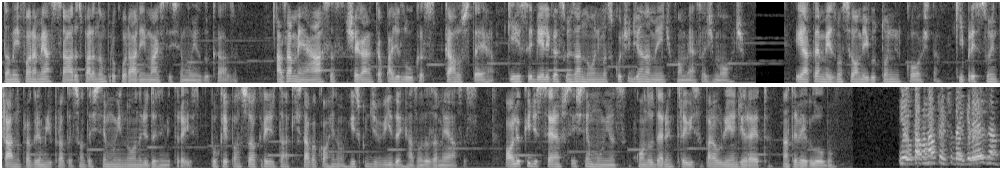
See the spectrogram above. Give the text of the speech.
também foram ameaçados para não procurarem mais testemunhas do caso. As ameaças chegaram até o pai de Lucas, Carlos Terra, que recebia ligações anônimas cotidianamente com ameaças de morte. E até mesmo seu amigo Tony Costa, que precisou entrar no programa de proteção testemunha no ano de 2003, porque passou a acreditar que estava correndo um risco de vida em razão das ameaças. Olha o que disseram as testemunhas quando deram entrevista para o Linha Direta, na TV Globo. E eu estava na frente da igreja,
